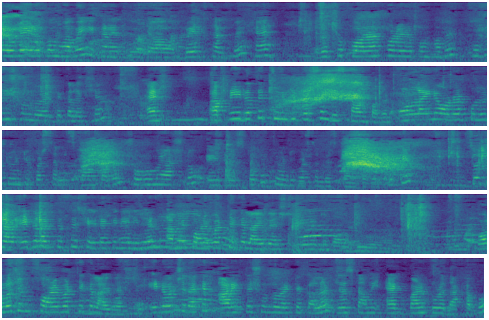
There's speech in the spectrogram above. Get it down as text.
পরলে এরকম হবে এখানে দুটো বেল্ট থাকবে হ্যাঁ? এটা হচ্ছে পরার পর এরকম হবে খুবই সুন্দর একটা কালেকশন অ্যান্ড আপনি এটাতে টোয়েন্টি পার্সেন্ট ডিসকাউন্ট পাবেন। অনলাইনে অর্ডার করলে টোয়েন্টি পার্সেন্ট ডিসকাউন্ট পাবেন শোরুমে আসলেও এই ড্রেসটাতে টোয়েন্টি পার্সেন্ট ডিসকাউন্ট পাবেন ওকে সো যার এটা লাগতেছে সেটাকে নিয়ে নেবেন। আমি ফরেভার থেকে লাইভ আসছি বলো। বলো যে আমি ফরেভার থেকে লাইভ আসছি। এটা হচ্ছে দেখেন আরেকটা সুন্দর একটা কালার জাস্ট আমি একবার করে দেখাবো।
